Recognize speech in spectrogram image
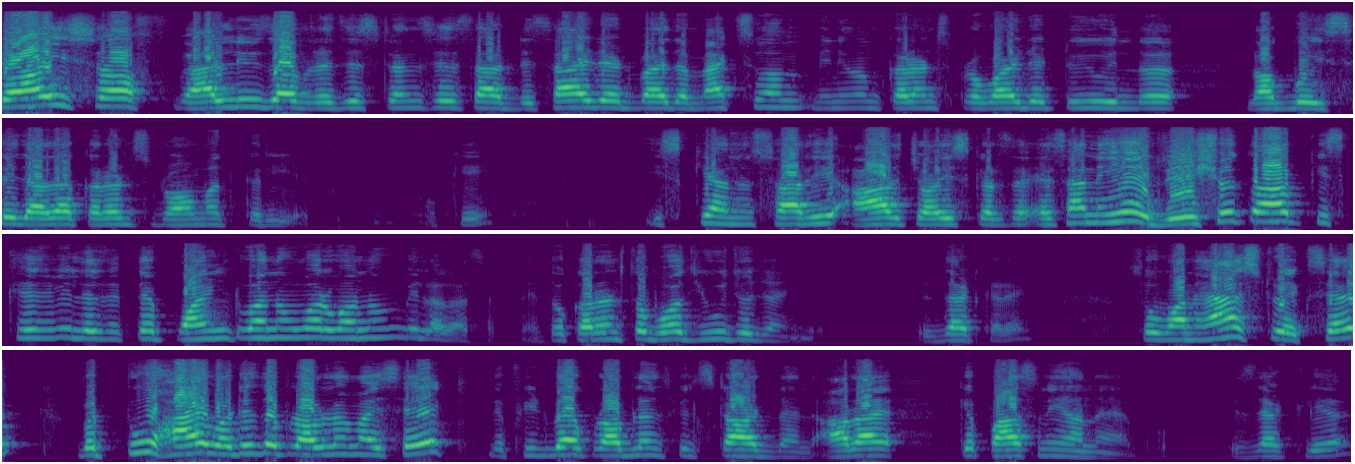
choice of values of resistances are decided by the maximum minimum currents provided to you in the logbook इससे ज़्यादा currents ड्रॉ मत करिए ओके इसके अनुसार ही आर चॉइस कर सकते ऐसा नहीं है रेशियो तो आप किसके भी ले सकते हैं point one over one ohm भी लगा सकते हैं तो करंट तो बहुत यूज़ हो जाएँगे is that correct so one has to accept but too high what is the problem I say the feedback problems will start then R I के पास नहीं आना है आपको is that clear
